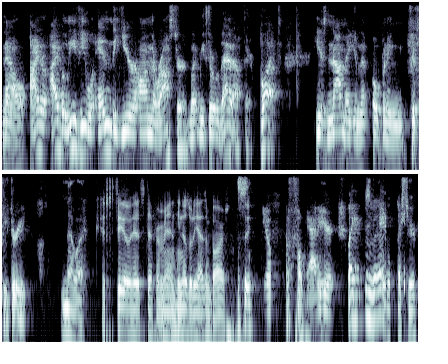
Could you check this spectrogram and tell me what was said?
Now I I believe he will end the year on the roster. Let me throw that out there. But he is not making the opening 53. No way. Castillo hits different, man. He knows what he has in bars. We'll see. You know, the fuck out of here. Like It was available last year.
